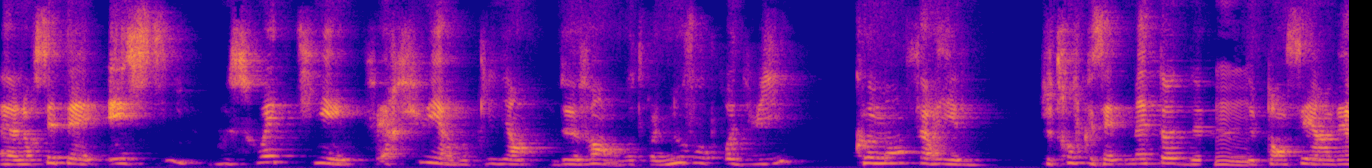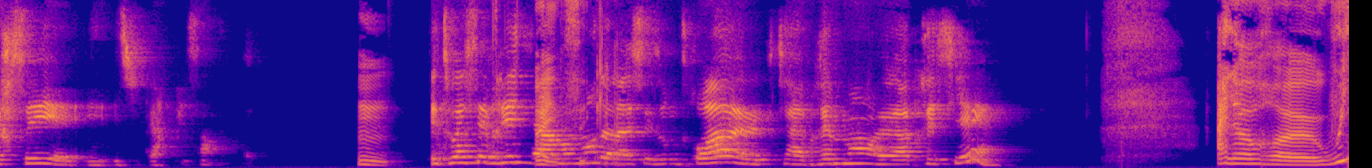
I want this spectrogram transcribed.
Alors c'était, et si vous souhaitiez faire fuir vos clients devant votre nouveau produit, comment feriez-vous? Je trouve que cette méthode de, hmm. pensée inversée est, super puissante. Hmm. Et toi, Séverine, il y a un moment dans la saison 3 euh, que tu as vraiment euh, apprécié? Alors euh, oui,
